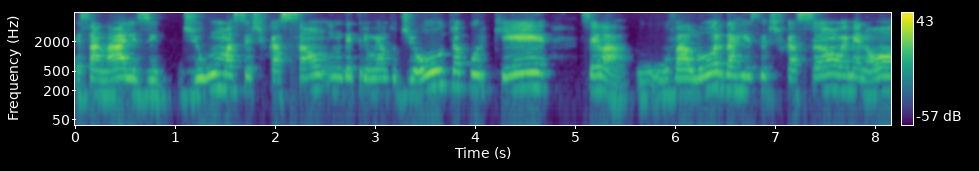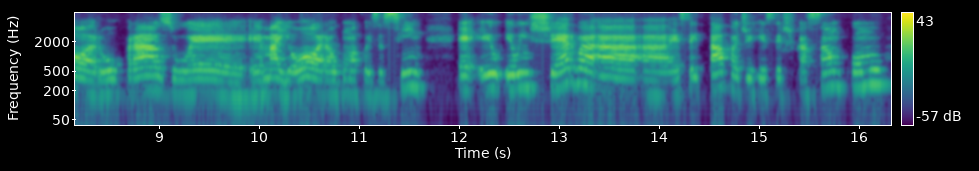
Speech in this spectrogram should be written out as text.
essa análise de uma certificação em detrimento de outra, porque, sei lá, o, o valor da recertificação é menor, ou o prazo é, é maior, alguma coisa assim. É, eu, eu enxergo a, a, a essa etapa de recertificação como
